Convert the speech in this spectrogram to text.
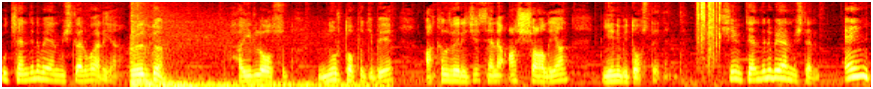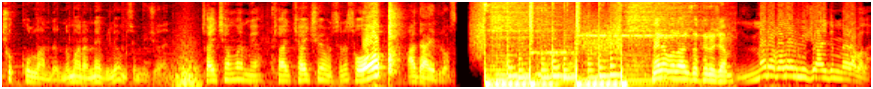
Bu kendini beğenmişler var ya. Öldün. Hayırlı olsun. Nur topu gibi akıl verici, seni aşağılayan yeni bir dost edindi. Şimdi kendini beğenmişlerin en çok kullandığı numara ne biliyor musun Mücahit? Çay içen var mı ya? Çay, çay içiyor musunuz? Hop! Hadi hayırlı olsun. Merhabalar Zafer Hocam. Merhabalar Mücahit'im merhabalar.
